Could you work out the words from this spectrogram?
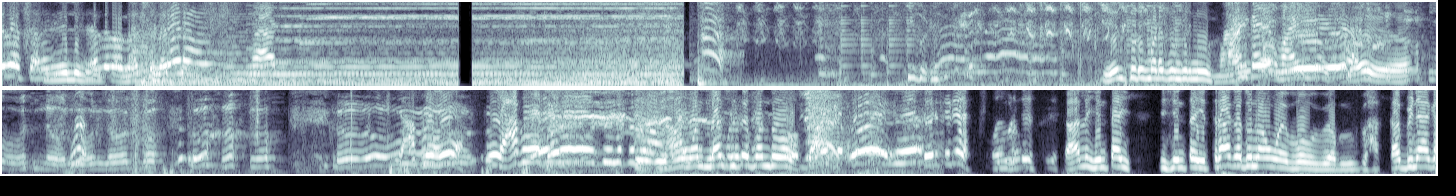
ಲಕ್ಷ ಲಕ್ಷ. ಏನ್ ತುಡುಗ್ ಮಾಡಕ್ ಬಂದಿರಿ ನೀವು ನಾವ್ ಒಂದ್ ಲಕ್ಷ ಜೊತೆ ಬಂದು ಅಲ್ಲಿ ಇಂತ ಇಂತ ಇತ್ರಾಗದು ನಾವು ಕಬ್ಬಿನಾಗ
